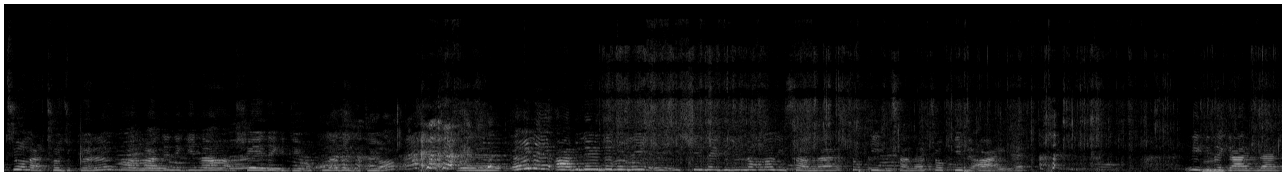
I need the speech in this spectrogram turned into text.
okutuyorlar çocukları. Normalde Nigina şeye de gidiyor, okula da gidiyor. Ee, öyle abileri de böyle e, işinde gücünde olan insanlar. Çok iyi insanlar, çok iyi bir aile. İyi ki de geldiler.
